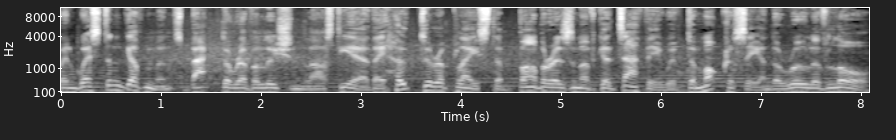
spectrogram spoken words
When Western governments backed the revolution last year, they hoped to replace the barbarism of Gaddafi with democracy and the rule of law.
